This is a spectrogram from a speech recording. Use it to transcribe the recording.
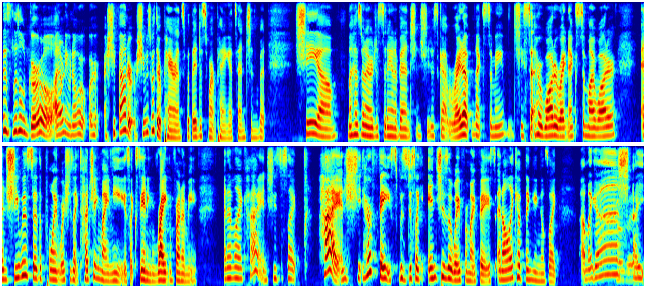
this little girl. I don't even know where, where she found her. She was with her parents, but they just weren't paying attention. But she, um, my husband and I were just sitting on a bench, and she just got right up next to me. She set her water right next to my water, and she was at the point where she's like touching my knees, like standing right in front of me. And I'm like, hi. And she's just like, hi. And she her face was just like inches away from my face. And all I kept thinking was like, oh my gosh, are you,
